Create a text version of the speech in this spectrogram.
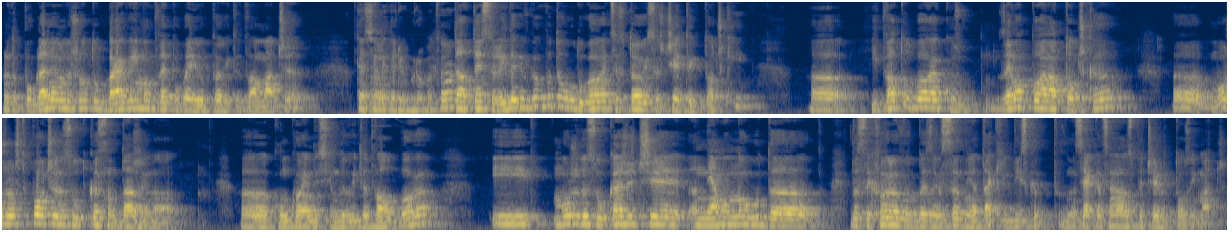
Но да погледнем, защото Брага има две победи от първите два матча. Те са лидери в групата. Да, те са лидери в групата, Лудогорец е втори с 4 точки. И двата отбора, ако вземат по една точка, може още повече да се откъснат даже на конкуренти си на другите два отбора. И може да се окаже, че няма много да, да се хвърлят в безразсъдни атаки и да искат на всяка цена да спечелят този матч.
